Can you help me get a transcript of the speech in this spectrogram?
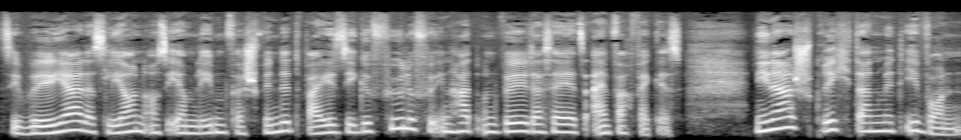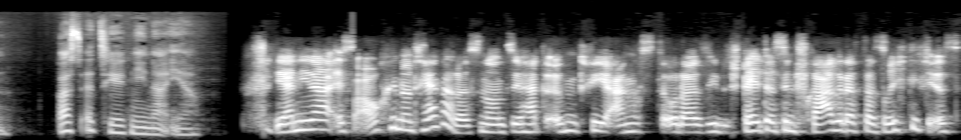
Sie will ja, dass Leon aus ihrem Leben verschwindet, weil sie Gefühle für ihn hat und will, dass er jetzt einfach weg ist. Nina spricht dann mit Yvonne. Was erzählt Nina ihr? Ja, Nina ist auch hin und her gerissen und sie hat irgendwie Angst oder sie stellt das in Frage, dass das richtig ist,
